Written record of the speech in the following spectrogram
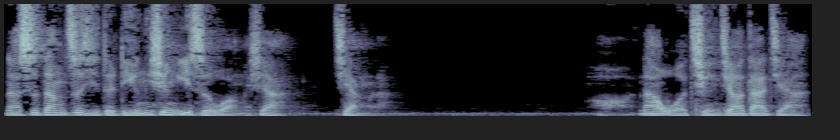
那是让自己的灵性一直往下降了。那我请教大家。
